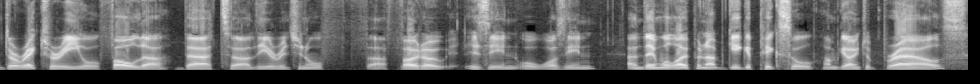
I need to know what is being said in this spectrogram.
directory or folder that uh, the original uh, photo is in or was in. And then we'll open up Gigapixel. I'm going to browse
